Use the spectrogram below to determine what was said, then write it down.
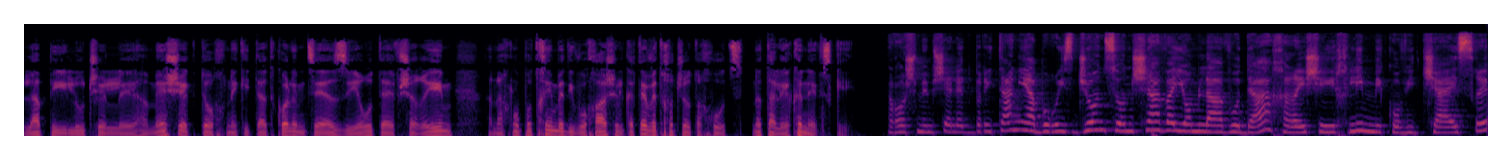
לפעילות של אה, המשק, תוך נקיטת כל אמצעי הזהירות האפשריים. אנחנו פותחים בדיווחה של כתבת חדשות החוץ, נטליה קנבסקי. ראש ממשלת בריטניה בוריס ג'ונסון שב היום לעבודה אחרי שהחלים מקוביד 19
